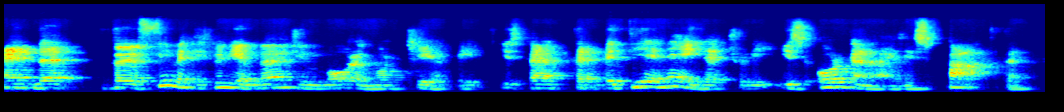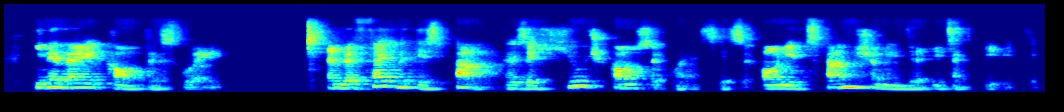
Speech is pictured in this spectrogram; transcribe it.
And the thing that is really emerging more and more clearly is that the DNA actually is organized, is packed in a very complex way. And the fact that it's packed has a huge consequences on its function and its activity.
